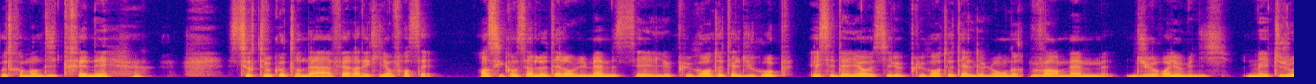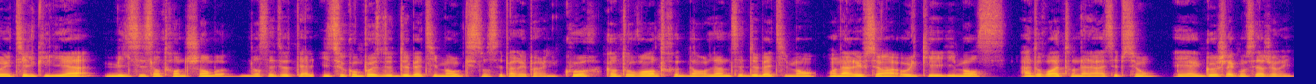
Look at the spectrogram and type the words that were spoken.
autrement dit traîné, surtout quand on a affaire à des clients français. En ce qui concerne l'hôtel en lui-même, c'est le plus grand hôtel du groupe et c'est d'ailleurs aussi le plus grand hôtel de Londres, voire même du Royaume-Uni. Mais toujours est-il qu'il y a 1630 chambres dans cet hôtel. Il se compose de deux bâtiments qui sont séparés par une cour. Quand on rentre dans l'un de ces deux bâtiments, on arrive sur un hall qui est immense. À droite, on a la réception et à gauche, la conciergerie.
